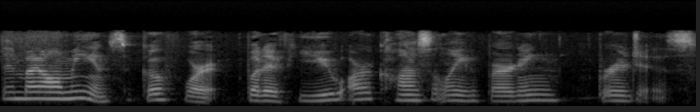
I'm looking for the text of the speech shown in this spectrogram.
then by all means, go for it. But if you are constantly burning bridges,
